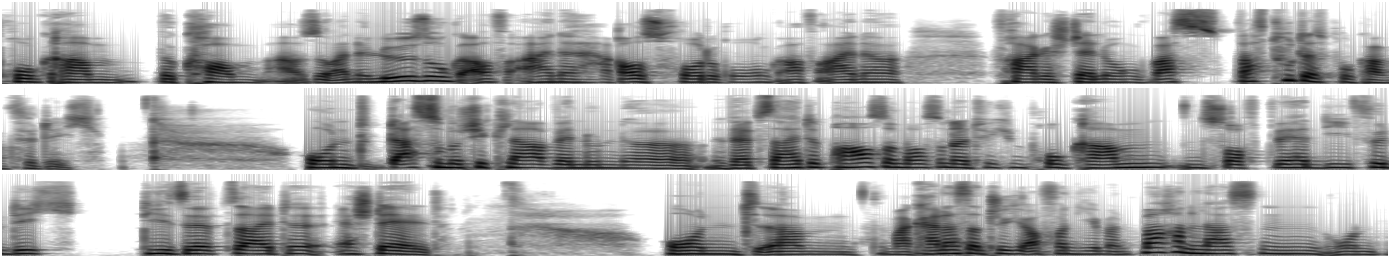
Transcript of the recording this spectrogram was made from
Programm bekommen. Also eine Lösung auf eine Herausforderung, auf eine Fragestellung. Was, was tut das Programm für dich? Und das zum Beispiel klar, wenn du eine, eine Webseite brauchst, dann brauchst du natürlich ein Programm, eine Software, die für dich diese Webseite erstellt. Und ähm, man kann das natürlich auch von jemand machen lassen und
